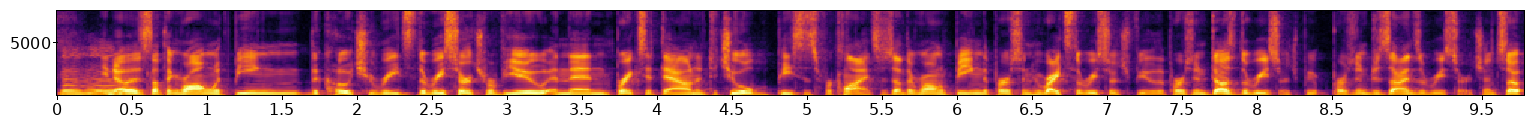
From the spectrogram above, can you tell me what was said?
mm-hmm. you know there's nothing wrong with being the coach who reads the research review and then breaks it down into chewable pieces for clients there's nothing wrong with being the person who writes the research review the person who does the research the person who designs the research and so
